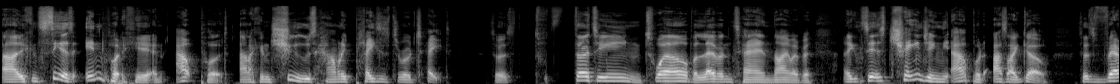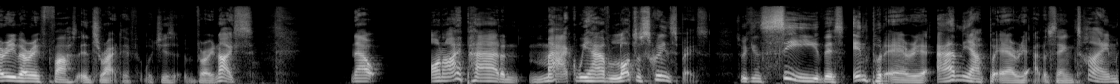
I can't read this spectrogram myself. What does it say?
uh, you can see there's input here and output, and I can choose how many places to rotate. So it's 13, 12, 11, 10, 9, whatever. And you can see it's changing the output as I go. So it's very, very fast interactive, which is very nice. Now, on iPad and Mac, we have lots of screen space. So we can see this input area and the output area at the same time,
